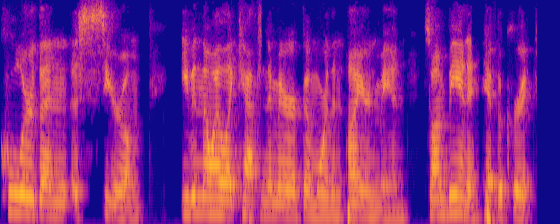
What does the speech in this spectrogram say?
cooler than a serum, even though I like Captain America more than Iron Man. So I'm being a hypocrite.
